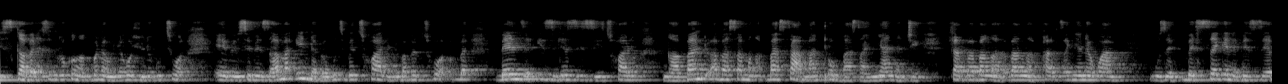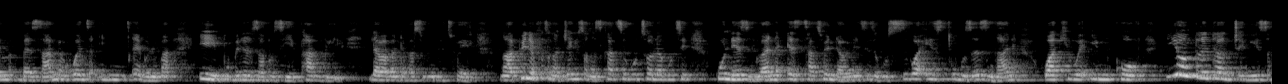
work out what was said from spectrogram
isigaba lesilokho engakubona ngonyaka odlule kuthiwa um sebezama indaba yokuthi bethwale noma benze izinto ezizithwalo ngabantu basamantombazanyana nje mhlawumbe abangaphansanyana kwami ukuze besekele bezame ukwenza imicebo noma iy'mpumelelo zabo ziye phambili laba bantu abasuke bethwele. Ngaphinde futhi ngatshengiswa ngesikhathi sekuthola ukuthi kunezilwane ezithathwe endaweni ethize kusikwa izicubu zezingane kwakhiwe imikhovu yonke lento yangitshengisa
